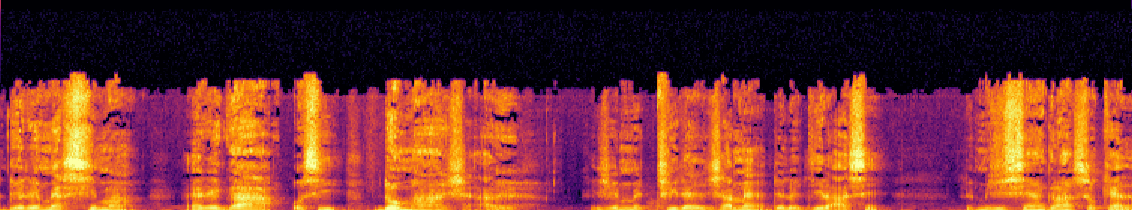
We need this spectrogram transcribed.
de remerciement, un regard aussi d'hommage à eux. Je ne me tuerai jamais de le dire assez. Le musicien grâce auquel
